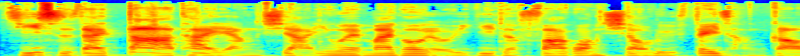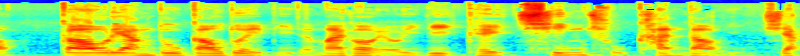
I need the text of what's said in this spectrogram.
即使在大太阳下，因为 Micro LED 的发光效率非常高。高亮度、高对比的 Micro LED 可以清楚看到影像。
